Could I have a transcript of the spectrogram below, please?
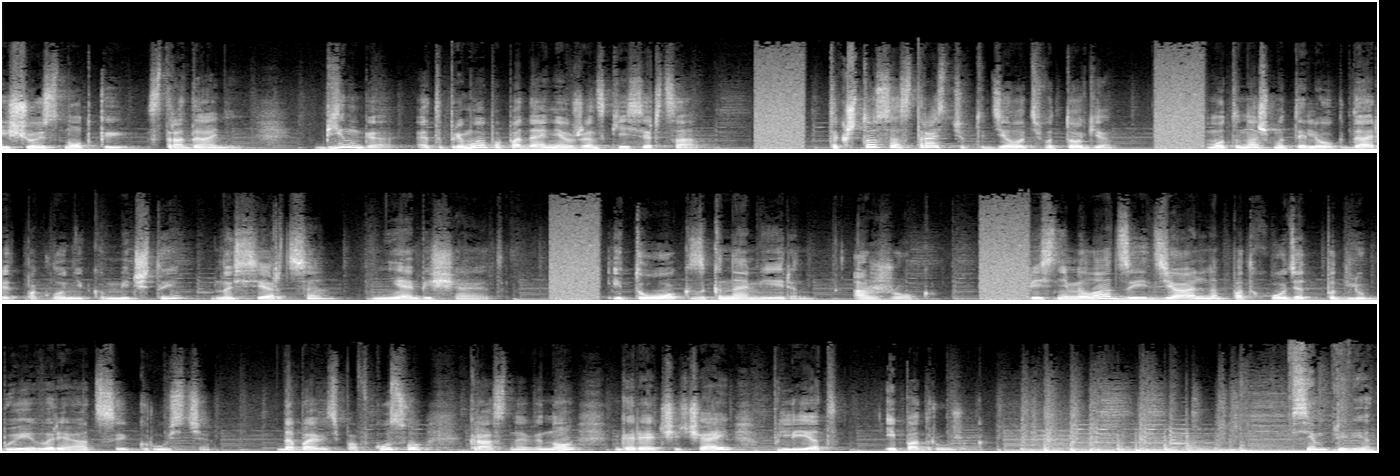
еще и с ноткой страданий. Бинго – это прямое попадание в женские сердца. Так что со страстью-то делать в итоге? Вот и наш мотылек дарит поклонникам мечты, но сердце не обещает. Итог закономерен – ожог. Песни Меладзе идеально подходят под любые вариации грусти. Добавить по вкусу красное вино, горячий чай, плед и подружек. Всем привет!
